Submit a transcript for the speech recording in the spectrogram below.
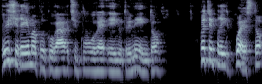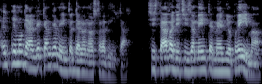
Riusciremo a procurarci cure e nutrimento? Questo è, il, primo grande cambiamento della nostra vita. Si stava decisamente meglio prima.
